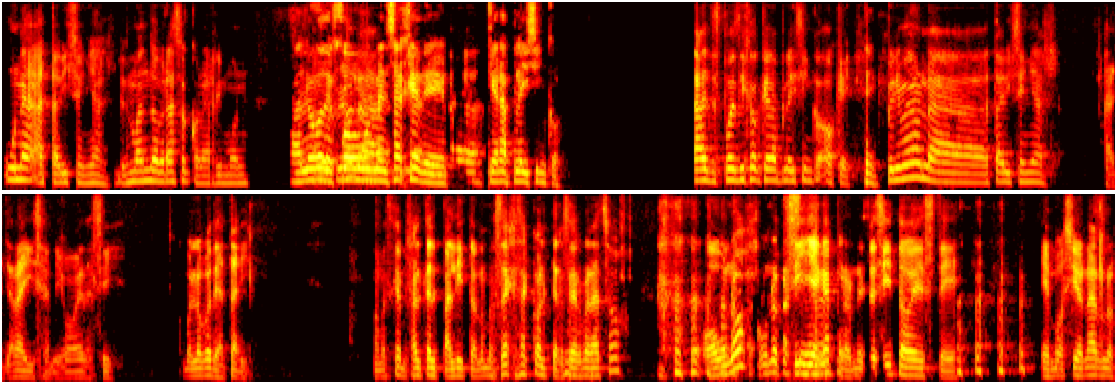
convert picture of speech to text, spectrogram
Una Atari señal. Les mando abrazo con arrimón. Ah, luego dejó un mensaje de que era Play 5. Ah, después dijo que era Play 5. Ok. Sí. Primero la Atari señal. Ah, ya la hice, amigo, era así. Como el logo de Atari. Nomás que me falta el palito, ¿no? ¿Me deja saco el tercer brazo? O uno, uno que sí Sí. llega, pero necesito este emocionarlo.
